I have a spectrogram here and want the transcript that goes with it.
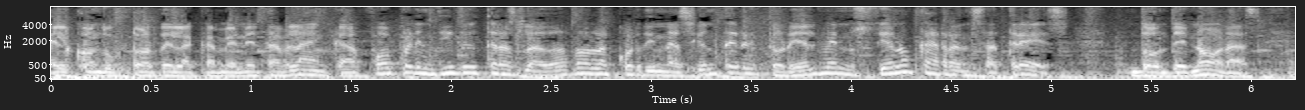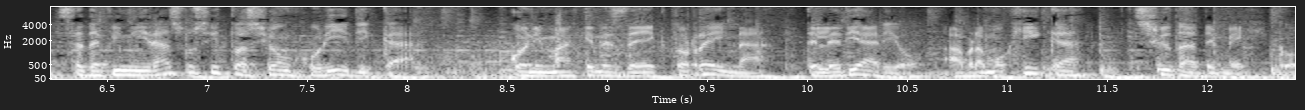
El conductor de la camioneta blanca fue aprendido y trasladado a la Coordinación Territorial Venustiano Carranza 3, donde en horas se definirá su situación jurídica. Con imágenes de Héctor Reina, Telediario, Abra Mojica, Ciudad de México.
